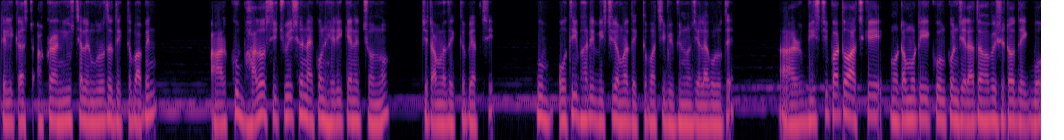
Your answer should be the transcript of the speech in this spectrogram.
টেলিকাস্ট আপনারা নিউজ চ্যানেলগুলোতে দেখতে পাবেন। আর খুব ভালো সিচুয়েশন এখন হেরিকেনের জন্য, যেটা আমরা দেখতে পাচ্ছি। খুব অতি ভারী বৃষ্টি আমরা দেখতে পাচ্ছি বিভিন্ন জেলাগুলোতে। আর বৃষ্টিপাতও আজকে মোটামুটি কোন কোন জেলাতে হবে সেটাও দেখব।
